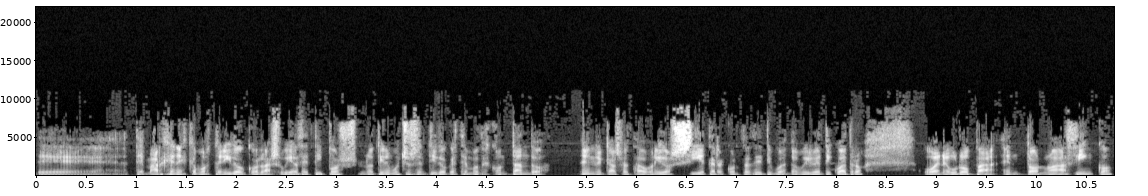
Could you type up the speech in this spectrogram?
de, de márgenes que hemos tenido con las subidas de tipos, no tiene mucho sentido que estemos descontando en el caso de Estados Unidos, siete recortes de tipos en 2024 o en Europa en torno a cinco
